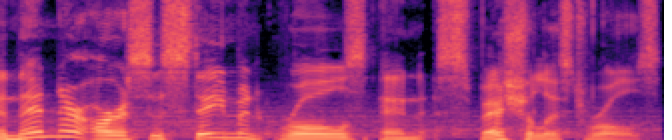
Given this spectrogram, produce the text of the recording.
And then there are sustainment roles and specialist roles.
